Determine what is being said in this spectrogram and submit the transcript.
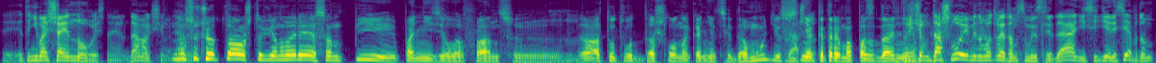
Это небольшая новость, наверное, да, Максим? Ну, с учетом того, что в январе S&P понизила Францию, а тут вот дошло наконец и до Муди Да, с что- некоторым опозданием. Причем дошло именно вот в этом смысле, да? Они сидели все, а потом,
